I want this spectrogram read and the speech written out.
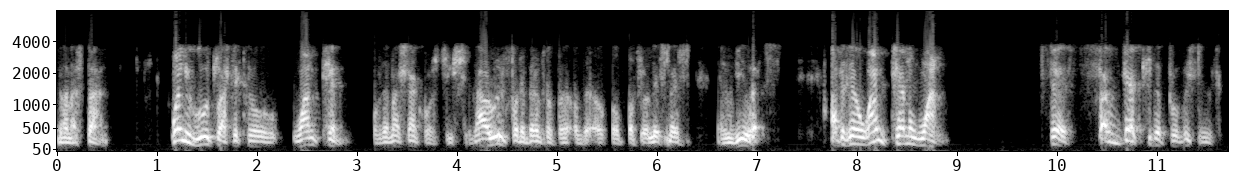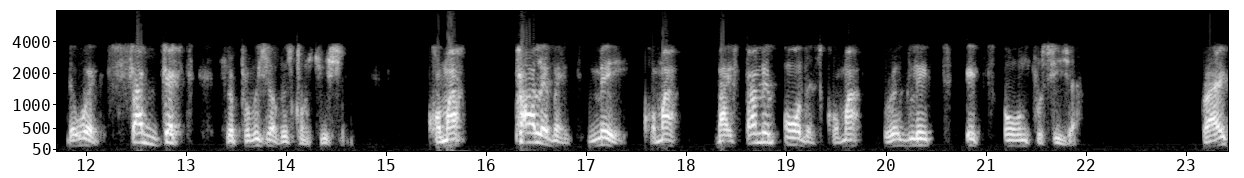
You understand? When you go to Article 110 of the National Constitution, I'll read for the benefit of, of, of, of your listeners and viewers. Article 110.1 says, subject to the provisions, the word subject to the provision of this Constitution, comma, Parliament may, comma, by standing orders, comma, regulate its own procedure. Right?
